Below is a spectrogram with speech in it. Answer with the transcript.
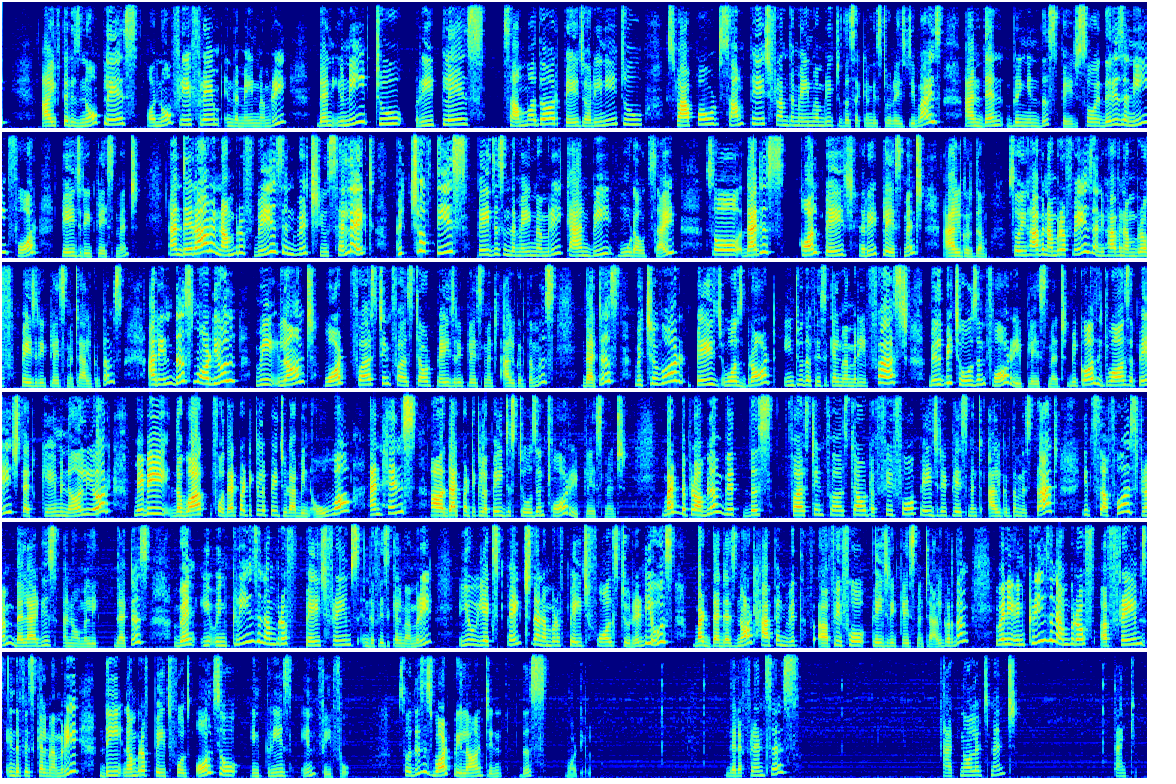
uh, if there is no place or no free frame in the main memory, then you need to replace some other page or you need to swap out some page from the main memory to the secondary storage device and then bring in this page. So, there is a need for page replacement and there are a number of ways in which you select which of these pages in the main memory can be moved outside. So, that is called page replacement algorithm. So, you have a number of ways and you have a number of page replacement algorithms and in this module we learnt what first in first out page replacement algorithm is that is whichever page was brought into the physical memory first will be chosen for replacement because it was a page that came in earlier maybe the work for that particular page would have been over and hence uh, that particular page is chosen for replacement. But the problem with this first in first out of FIFO page replacement algorithm is that it suffers from Belady's anomaly. That is when you increase the number of page frames in the physical memory, you expect the number of page faults to reduce, but that does not happen with uh, FIFO page replacement algorithm. When you increase the number of uh, frames in the physical memory, the number of page faults also increase in FIFO. So, this is what we learnt in this module the references, acknowledgement. Thank you.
